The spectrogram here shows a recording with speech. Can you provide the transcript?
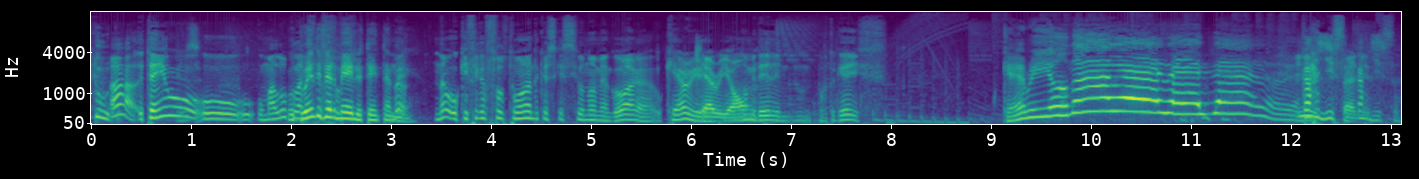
tudo. Ah, tem o, o, o maluco o lá Duende que fica Vermelho tem flu- também. Não, não, o que fica flutuando, que eu esqueci o nome agora, o Carrier. Carry o On. nome dele em português. Carry on my way. Isso, carniça, carniça. carniça.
